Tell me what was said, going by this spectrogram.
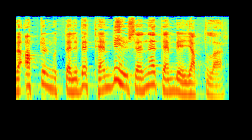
ve Abdülmuttalib'e tembih üzerine tembih yaptılar.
